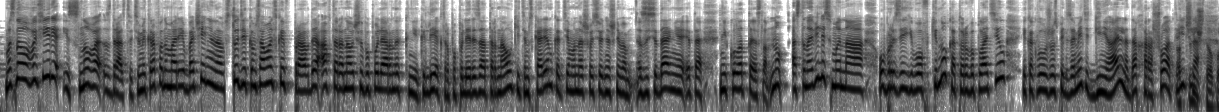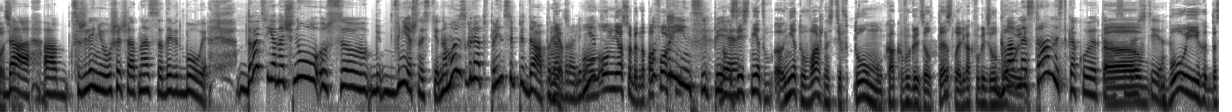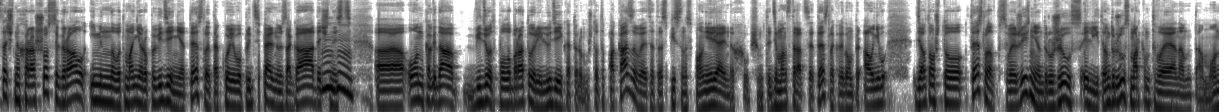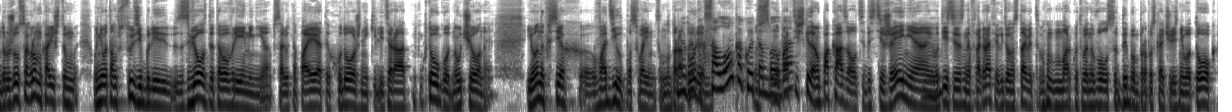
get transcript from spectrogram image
Мы снова в эфире и снова здравствуйте. У микрофона Мария Баченина. В студии «Комсомольской правды» автора научно-популярных книг, лектор, популяризатор науки Тим Скоренко. Тема нашего сегодняшнего заседания – это Никола Тесла. Ну, остановились мы на образе его в кино, который воплотил, и, как вы уже успели заметить, гениально, да, хорошо, отлично. Отлично воплотил. Да, а, к сожалению, ушедший от нас Дэвид Боуи. Давайте я начну с внешности. На мой взгляд, в принципе, да, подобрали. Нет, Он, он не особенно Ну, похож. в принципе. Но здесь нет, нету важности в том, как выглядел Тесла или как выглядел Боуи. Главная странность какую-то Э, соблюсти. Боуи достаточно хорошо сыграл именно вот манеру поведения Теслы, такую его принципиальную загадочность. Э, Он, когда ведет по лаборатории людей, которым что-то показывает, это списано с вполне реальных, в общем-то, демонстраций Теслы, когда он... А у него... Дело в том, что Тесла в своей жизни дружил с элитой, он дружил с Марком Твеном, там, он дружил с огромным количеством... У него там в студии были звезды того времени, абсолютно поэты, художники, литераторы, кто угодно, ученые. И он их всех э, водил по своим там, Ну, лабораториям. как салон какой-то С- был, ну, да? практически, да, он показывал эти достижения. И Мгм. вот есть известная фотография, где он ставит Марку Твену волосы дыбом, пропуская через него ток.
